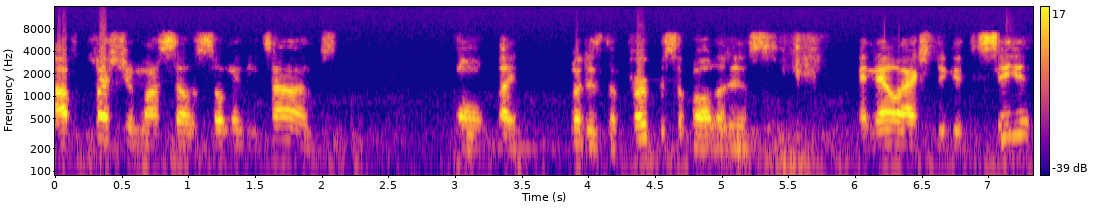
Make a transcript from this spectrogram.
I've questioned myself so many times on like what is the purpose of all of this, and now I actually get to see it,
